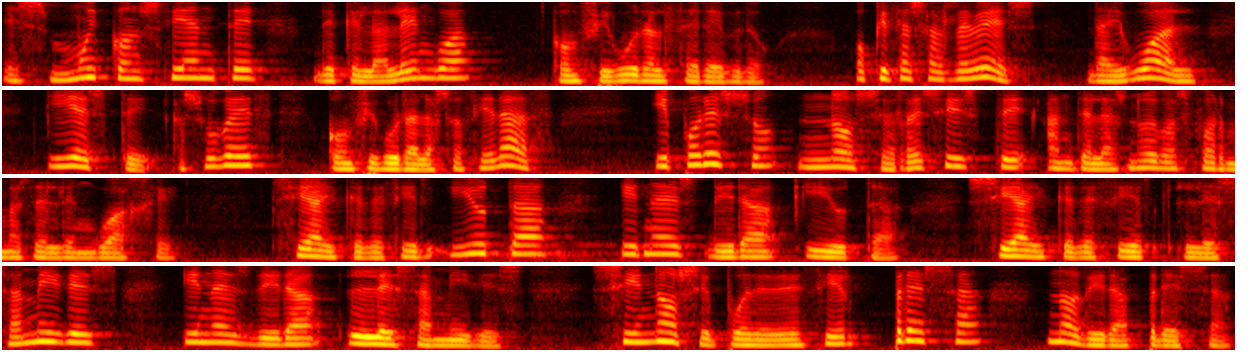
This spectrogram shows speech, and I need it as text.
es muy consciente de que la lengua configura el cerebro. O quizás al revés, da igual, y éste, a su vez, configura la sociedad, y por eso no se resiste ante las nuevas formas del lenguaje. Si hay que decir Utah, Inés dirá Utah. Si hay que decir les amigues, Inés dirá les amigues. Si no se puede decir presa, no dirá presa,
